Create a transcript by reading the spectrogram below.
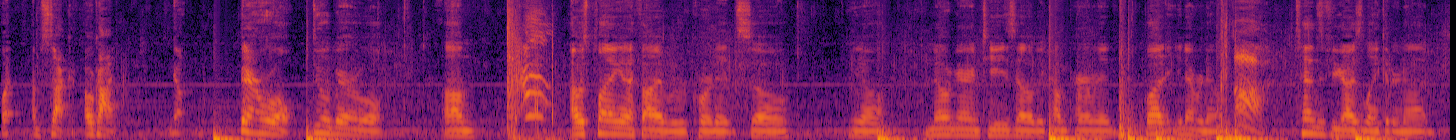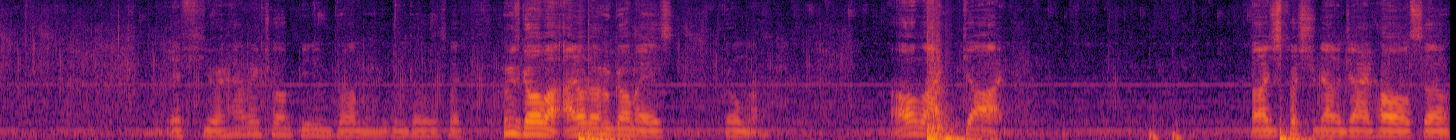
what? I'm stuck. Oh god, no, barrel roll, do a barrel roll. Um, I was playing and I thought I would record it, so you know, no guarantees that'll become permanent, but you never know. Depends if you guys like it or not. If you're having trouble beating Gohma, you can go this way. Who's Gohma? I don't know who Gohma is. Gohma. Oh my god. Well, I just pushed her down a giant hole, so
